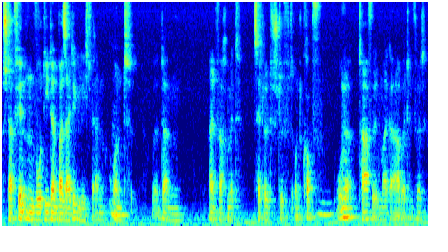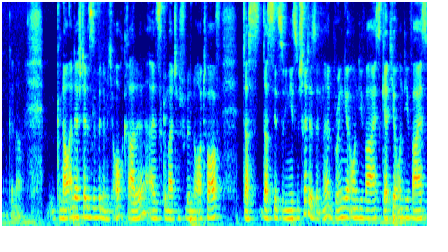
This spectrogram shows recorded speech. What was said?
stattfinden, wo die dann beiseite gelegt werden mhm. und dann einfach mit Zettel, Stift und Kopf mhm. oder mhm. Tafel mal gearbeitet wird. Genau. Genau an der Stelle sind wir nämlich auch gerade als Gemeinschaftsschule Nordorf dass das jetzt so die nächsten Schritte sind. Ne? Bring your own device, get your own device.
